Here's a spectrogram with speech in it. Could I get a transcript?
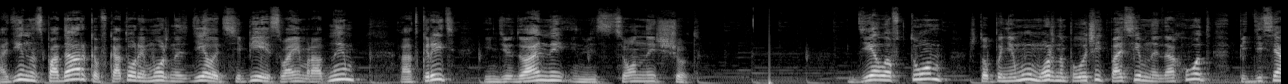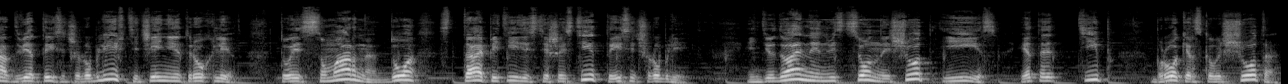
один из подарков, который можно сделать себе и своим родным, открыть индивидуальный инвестиционный счет. Дело в том, что по нему можно получить пассивный доход 52 тысячи рублей в течение трех лет, то есть суммарно до 156 тысяч рублей. Индивидуальный инвестиционный счет ИИС – это тип брокерского счета,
